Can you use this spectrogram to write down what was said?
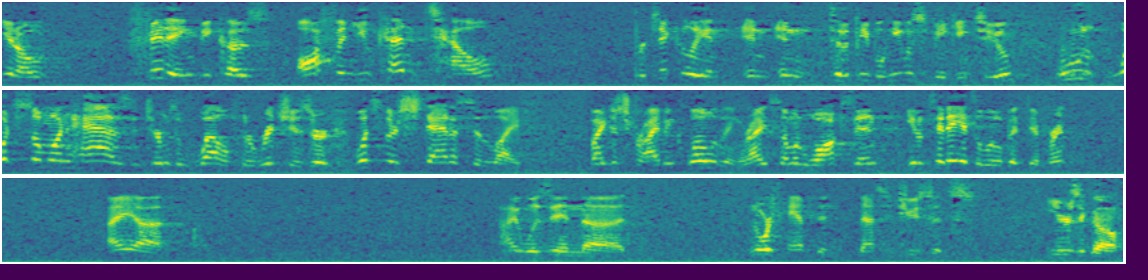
you know, fitting because often you can tell, particularly in, in, in to the people he was speaking to, who, what someone has in terms of wealth or riches or what's their status in life by describing clothing, right? Someone walks in, you know, today it's a little bit different. I uh, I was in uh, Northampton, Massachusetts, years ago,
